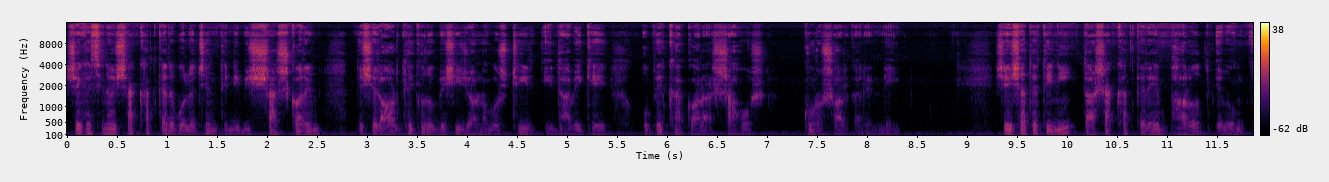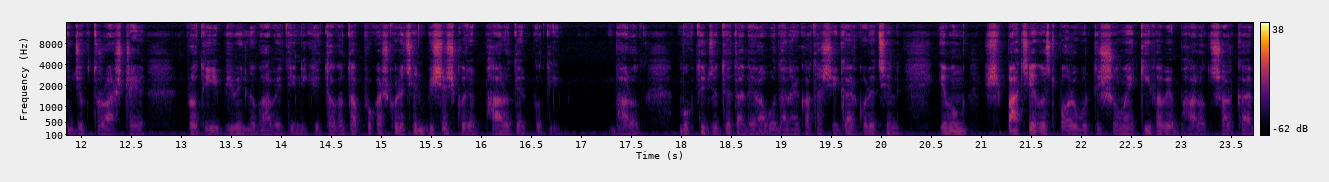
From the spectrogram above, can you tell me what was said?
শেখ হাসিনা ওই সাক্ষাৎকারে বলেছেন, তিনি বিশ্বাস করেন দেশের অর্ধেকেরও বেশি জনগোষ্ঠীর এই দাবিকে উপেক্ষা করার সাহস কোনো সরকারের নেই। সেই সাথে তিনি তার সাক্ষাৎকারে ভারত এবং যুক্তরাষ্ট্রের প্রতি বিভিন্নভাবে তিনি কৃতজ্ঞতা প্রকাশ করেছেন, বিশেষ করে ভারতের প্রতি। ভারত মুক্তিযুদ্ধে তাদের অবদানের কথা স্বীকার করেছেন এবং পাঁচই আগস্ট পরবর্তী সময়ে কীভাবে ভারত সরকার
